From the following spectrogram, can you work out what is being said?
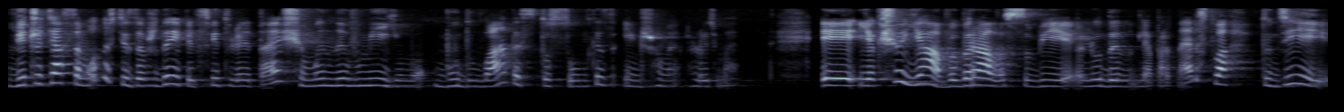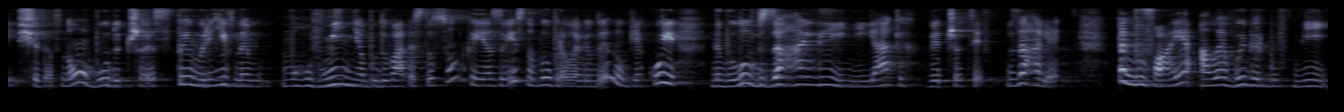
Відчуття самотності завжди підсвітлює те, що ми не вміємо будувати стосунки з іншими людьми. І якщо я вибирала собі людину для партнерства, тоді ще давно, будучи з тим рівнем мого вміння будувати стосунки, я, звісно, вибрала людину, в якої не було взагалі ніяких відчуттів. Взагалі. Так буває, але вибір був мій.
